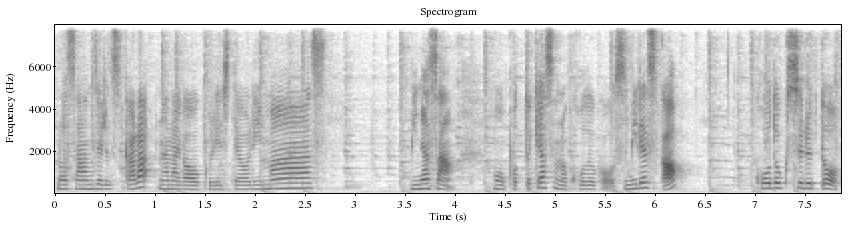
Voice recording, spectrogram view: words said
ロサンゼルスからナナがお送りしております。皆さん、もうポッドキャストの購読お済みですか？購読すると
